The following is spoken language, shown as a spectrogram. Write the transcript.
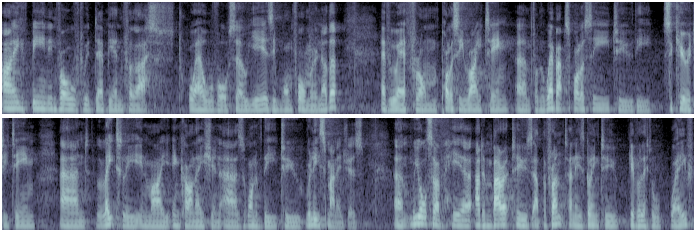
I've been involved with Debian for the last 12 or so years in one form or another, everywhere from policy writing, um, from the web apps policy to the security team, and lately in my incarnation as one of the two release managers. Um, we also have here Adam Barratt, who's at the front and is going to give a little wave,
